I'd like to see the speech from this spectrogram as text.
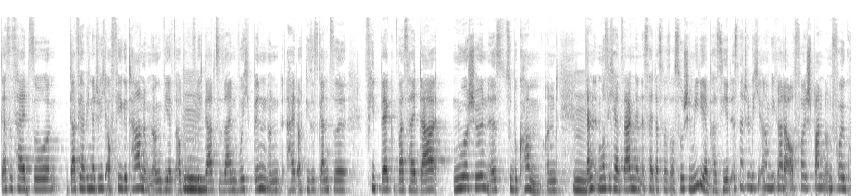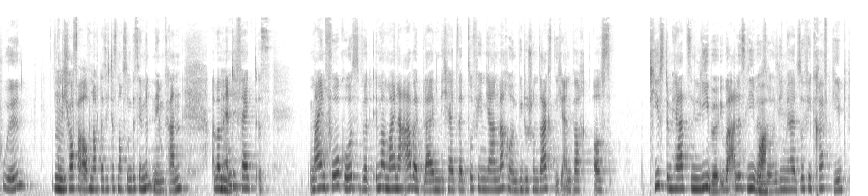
das ist halt so, dafür habe ich natürlich auch viel getan, um irgendwie jetzt auch beruflich mhm. da zu sein, wo ich bin und halt auch dieses ganze Feedback, was halt da nur schön ist zu bekommen. Und mhm. dann muss ich halt sagen, dann ist halt das, was auf Social Media passiert, ist natürlich irgendwie gerade auch voll spannend und voll cool. Mhm. Und ich hoffe auch noch, dass ich das noch so ein bisschen mitnehmen kann. Aber im mhm. Endeffekt ist mein Fokus wird immer meine Arbeit bleiben, die ich halt seit so vielen Jahren mache und wie du schon sagst, die ich einfach aus tiefstem Herzen liebe, über alles liebe Boah. so und die mir halt so viel Kraft gibt,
